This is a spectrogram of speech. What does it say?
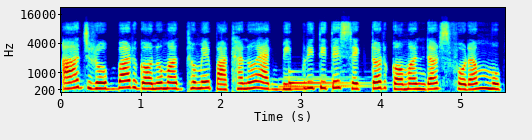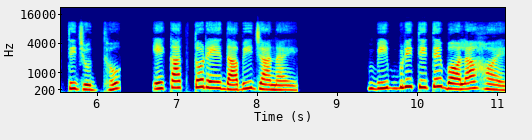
আজ রোববার গণমাধ্যমে পাঠানো এক বিবৃতিতে সেক্টর কমান্ডার্স ফোরাম মুক্তিযুদ্ধ, একাত্তর এ দাবি জানায়। বিবৃতিতে বলা হয়,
